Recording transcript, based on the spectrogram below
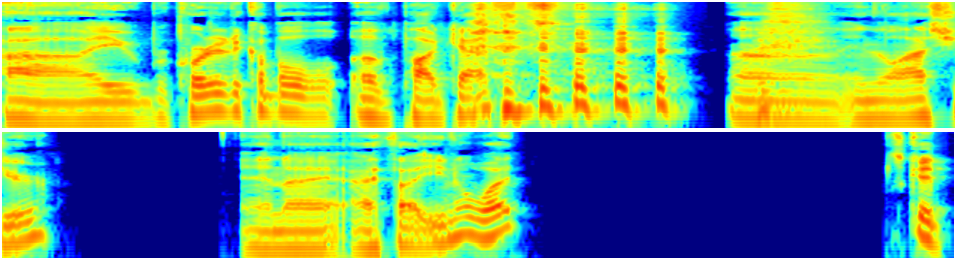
I recorded a couple of podcasts uh, in the last year, and I, I thought, you know what, it's good.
